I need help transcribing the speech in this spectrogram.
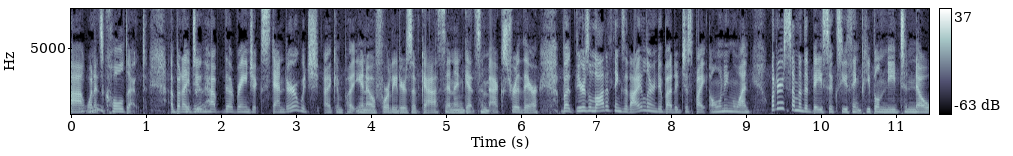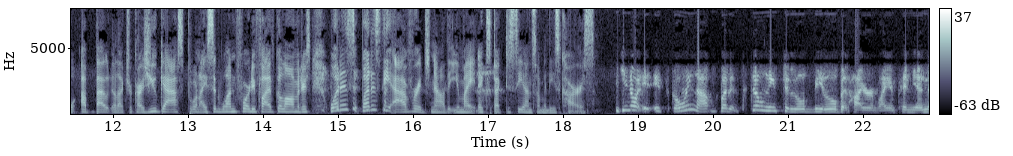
uh, mm-hmm. when it's cold out. Uh, but mm-hmm. I do mm-hmm. have the range extender, which I can put you know four liters of gas in and get some extra there. But there's a lot of things that I learned about it just by owning one. What are some of the basics you think people need to know about electric cars? You gasped when I said 145 kilometers. What is what is the average now that you might expect to see on some of these cars? You know, it, it's going up, but it still needs to be a little bit higher, in my opinion.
